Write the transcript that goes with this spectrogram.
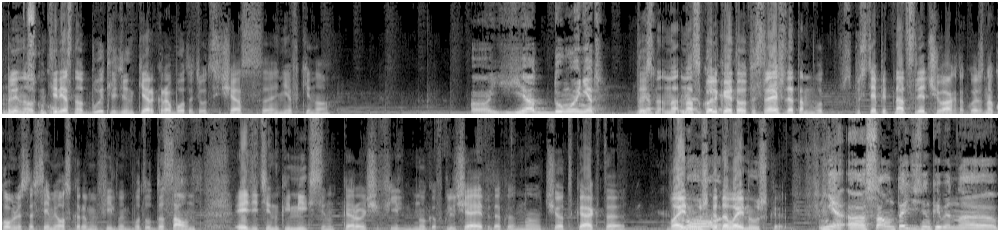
Блин, а вот интересно, вот будет ли Дюнкерк работать вот сейчас э, не в кино? Э, Я думаю, нет. То есть, Я на- на- реально насколько так- это, вот представляешь, да, там вот спустя 15 лет чувак такой, знакомлюсь со всеми Оскаровыми фильмами, вот тут да саунд editing и mixing, короче, фильм, ну-ка, включает и такой, ну, чё-то как-то, войнушка Но- да войнушка. Не, sound editing именно, э,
